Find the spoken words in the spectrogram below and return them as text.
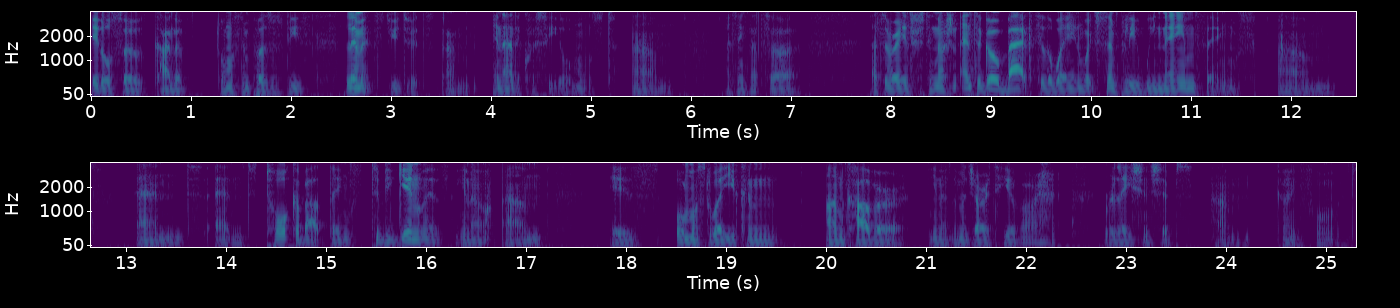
it also kind of almost imposes these limits due to its um, inadequacy almost. Um, I think that's a that's a very interesting notion, and to go back to the way in which simply we name things um, and and talk about things to begin with, you know, is almost where you can uncover, you know, the majority of our relationships um, going forward.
